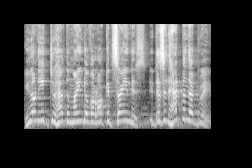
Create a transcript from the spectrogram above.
You don't need to have the mind of a rocket scientist. It doesn't happen that way.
